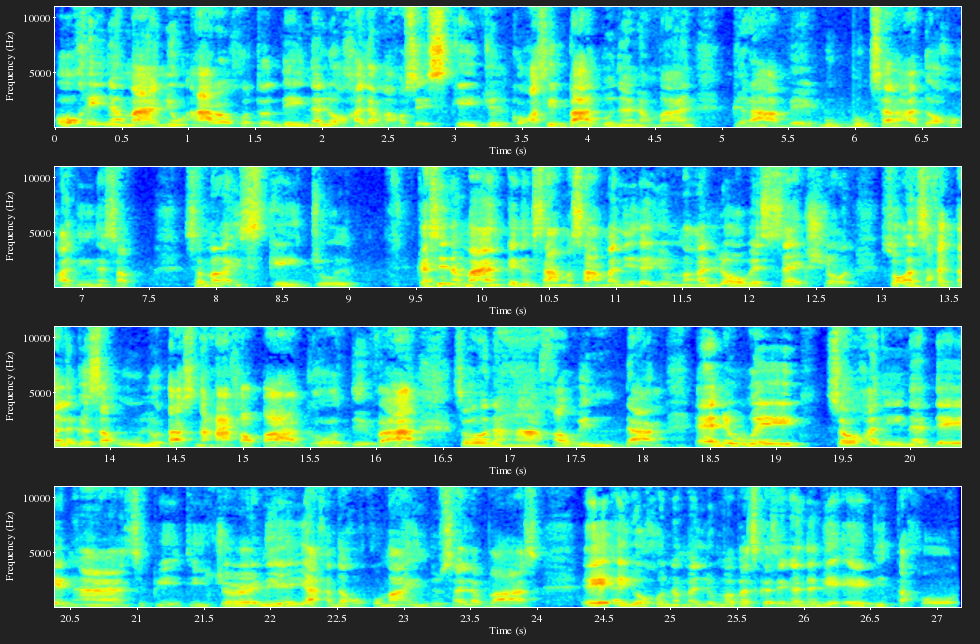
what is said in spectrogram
okay naman yung araw ko today. Naloka lang ako sa schedule ko kasi bago na naman. Grabe, bugbog sarado ako kanina sa sa mga schedule. Kasi naman, pinagsama-sama nila yung mga lowest section. So, ang sakit talaga sa ulo, tapos nakakapagod, di ba? So, nakakawindang. Anyway, so kanina din, ah, si PE teacher, niyayakad ako kumain doon sa labas. Eh, ayoko naman lumabas kasi nga nag edit ako.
